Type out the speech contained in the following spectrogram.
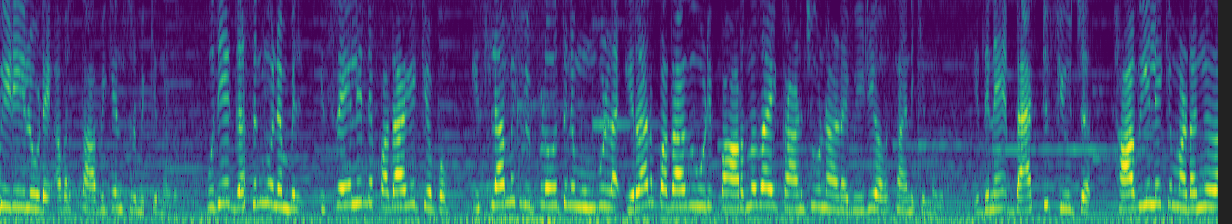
വീഡിയോയിലൂടെ അവർ സ്ഥാപിക്കാൻ ശ്രമിക്കുന്നത്. പുതിയ ഗസൻ മുനമ്പിൽ ഇസ്രയേലിന്റെ പതാകയ്ക്കൊപ്പം ഇസ്ലാമിക് വിപ്ലവത്തിന് മുമ്പുള്ള ഇറാൻ പതാക കൂടി പാർന്നതായി കാണിച്ചുകൊണ്ടാണ് വീഡിയോ അവസാനിക്കുന്നത്. ഇതിനെ ബാക്ക് ടു ഫ്യൂച്ചർ ഭാവിയിലേക്ക് മടങ്ങുക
